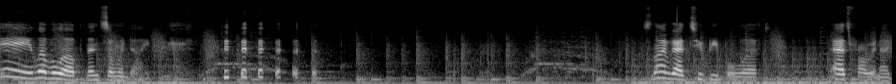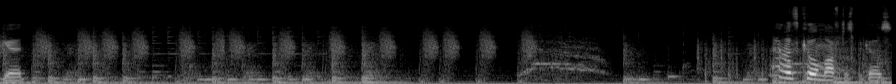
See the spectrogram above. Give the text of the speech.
Yay, level up, then someone died. so now I've got two people left. That's probably not good. Ah, let's kill him off just because.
